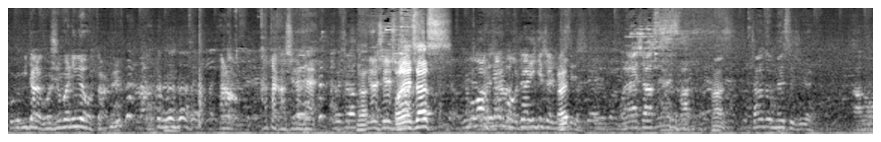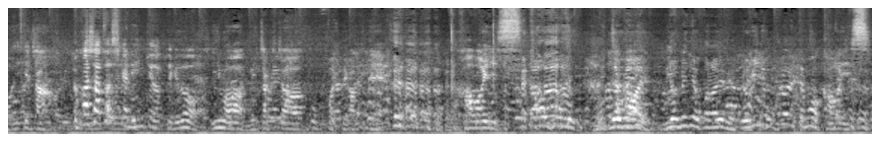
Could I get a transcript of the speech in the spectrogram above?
僕見たら50万人ぐらいおったらね。あの肩貸してくださいあよろしくお願いします。お願いします。横川二人もじゃあ池ちゃんにメッセージ。お願い。しますはい。ちゃんとメッセージ入れあの池ちゃん。昔は確かに陰キャだったけど今はめちゃくちゃおっぱいでかくて可愛いっす。めっちゃ可愛い。嫁に怒られるよ嫁に怒られても可愛いっす。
